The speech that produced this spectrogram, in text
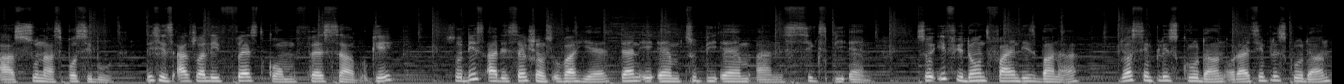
as soon as possible this is actually first come first serve okay so these are the sections over here 10 a.m 2 p.m and 6 p.m so if you don't find this banner just simply scroll down all right simply scroll down.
